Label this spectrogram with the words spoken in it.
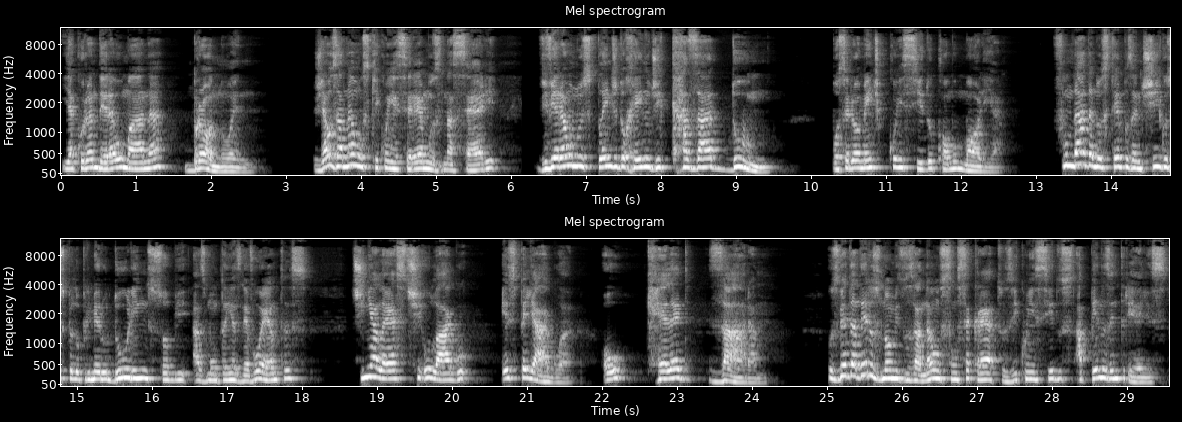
e a curandeira humana Bronwyn. Já os anãos que conheceremos na série viverão no esplêndido reino de Khazad-dûm, posteriormente conhecido como Moria. Fundada nos tempos antigos pelo primeiro Durin sob as Montanhas Nevoentas, tinha a leste o lago Espelhágua, ou Keled Zaram. Os verdadeiros nomes dos anãos são secretos e conhecidos apenas entre eles,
